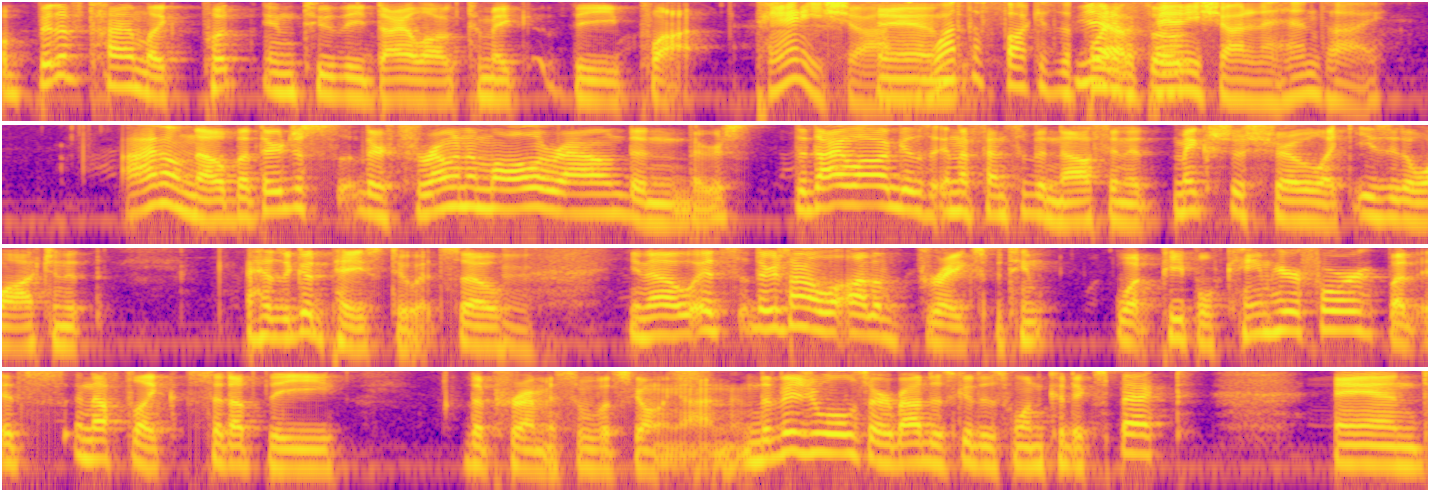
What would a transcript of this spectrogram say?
a bit of time like put into the dialogue to make the plot Panty shots. And- what the fuck is the point yeah, of a so- panty shot in a hentai? i don't know but they're just they're throwing them all around and there's the dialogue is inoffensive enough and it makes the show like easy to watch and it has a good pace to it. So you know it's there's not a lot of breaks between what people came here for but it's enough to like set up the the premise of what's going on. And the visuals are about as good as one could expect. And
